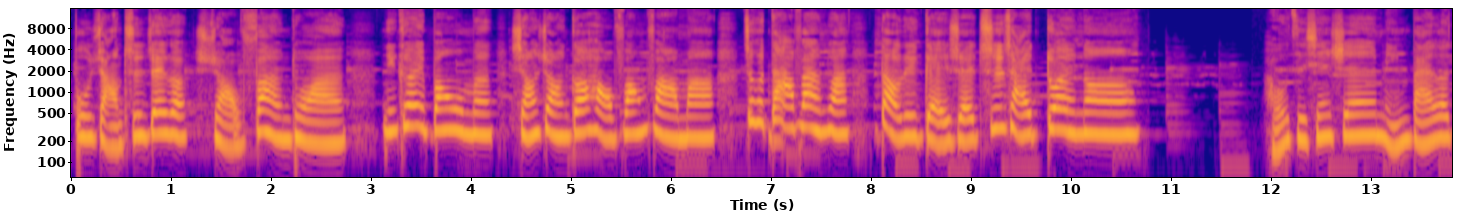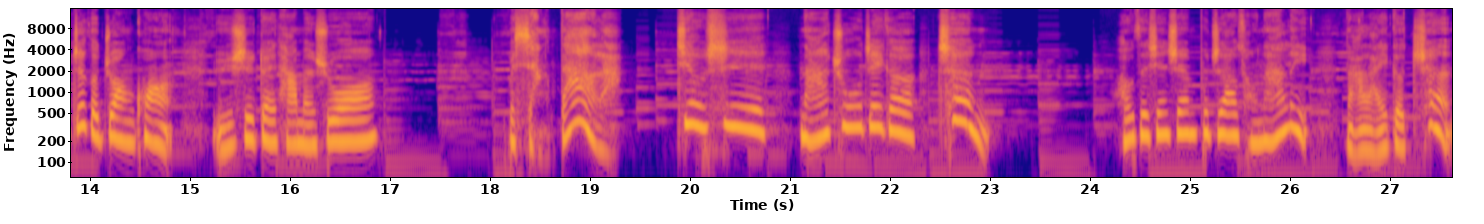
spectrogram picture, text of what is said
不想吃这个小饭团。你可以帮我们想想一个好方法吗？这个大饭团到底给谁吃才对呢？猴子先生明白了这个状况，于是对他们说：“我想到了，就是拿出这个秤。”猴子先生不知道从哪里拿来一个秤，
